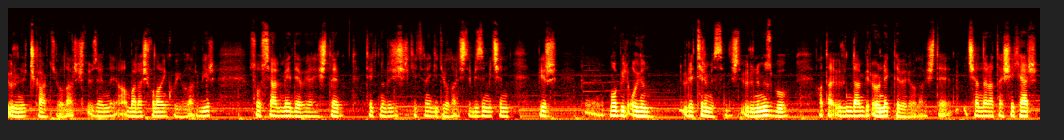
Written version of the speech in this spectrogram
ürünü çıkartıyorlar. İşte üzerine ambalaj falan koyuyorlar. Bir sosyal medya veya işte teknoloji şirketine gidiyorlar. İşte bizim için bir e, mobil oyun üretir misin? İşte ürünümüz bu. Hatta üründen bir örnek de veriyorlar. İşte içenler hatta şeker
